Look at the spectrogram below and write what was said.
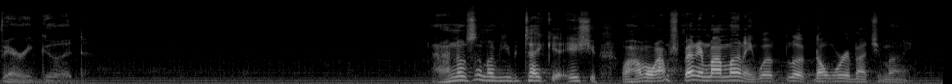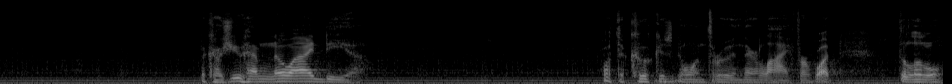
very good. And I know some of you would take issue. Well, I'm spending my money. Well, look, don't worry about your money. Because you have no idea what the cook is going through in their life or what the little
